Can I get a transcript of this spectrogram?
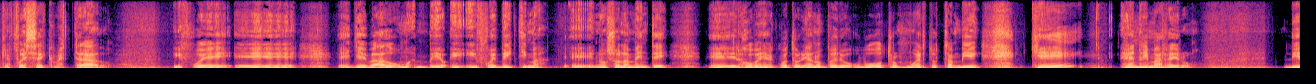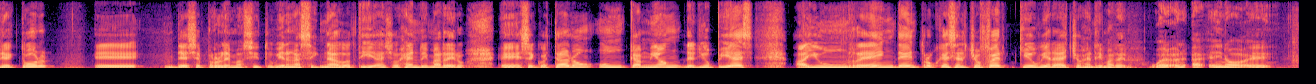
que fue secuestrado y fue eh, eh, llevado y, y fue víctima. Eh, no solamente el joven ecuatoriano, pero hubo otros muertos también. Que Henry Marrero, director de ese problema, si te hubieran asignado a ti a eso. Henry Marrero, eh, secuestraron un camión del UPS, hay un rehén dentro que es el chofer. ¿Qué hubiera hecho Henry Marrero? Well, uh, you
